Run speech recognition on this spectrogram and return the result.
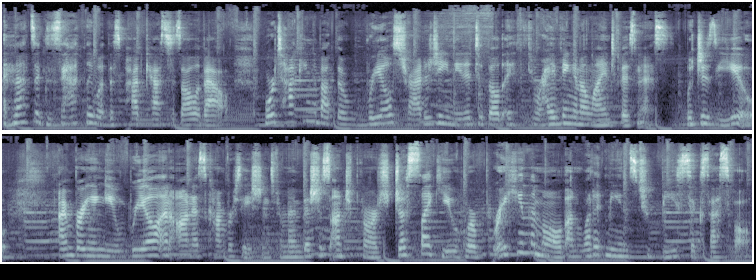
And that's exactly what this podcast is all about. We're talking about the real strategy needed to build a thriving and aligned business, which is you. I'm bringing you real and honest conversations from ambitious entrepreneurs just like you who are breaking the mold on what it means to be successful.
